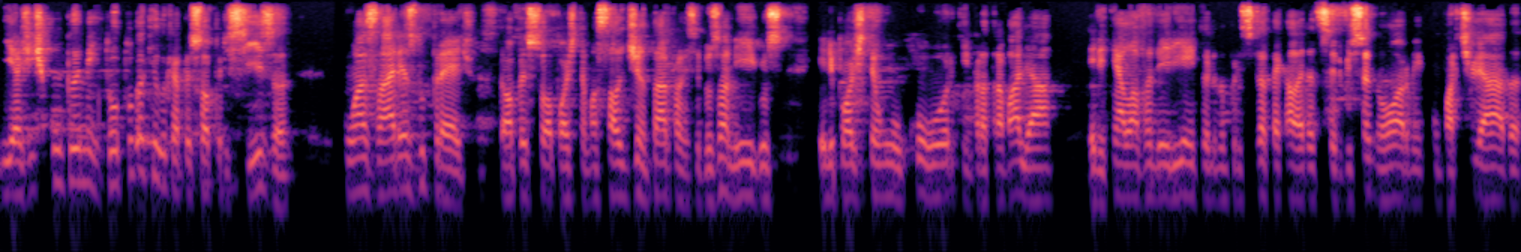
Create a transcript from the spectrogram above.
E a gente complementou tudo aquilo que a pessoa precisa com as áreas do prédio. Então, a pessoa pode ter uma sala de jantar para receber os amigos, ele pode ter um coworking para trabalhar, ele tem a lavanderia, então ele não precisa ter aquela área de serviço enorme, compartilhada,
